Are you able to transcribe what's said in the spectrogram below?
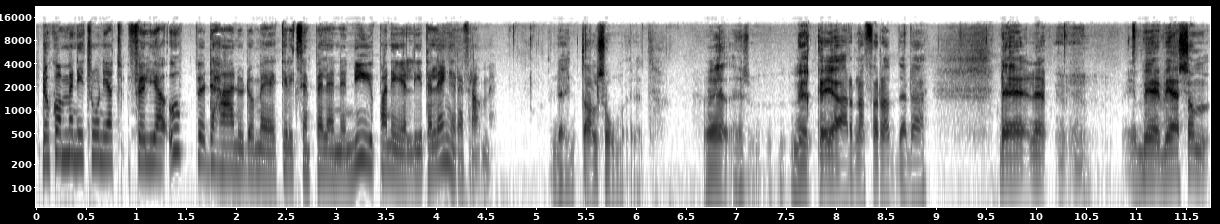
Nu kommer ni, tror ni, att följa upp det här nu då med till exempel en ny panel lite längre fram? Det är inte alls omöjligt. Mycket gärna för att det där... Det, det, vi, vi, är som,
